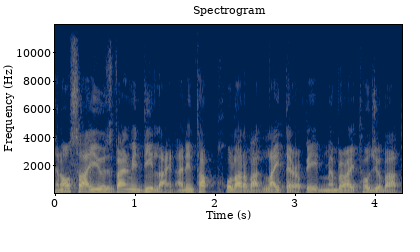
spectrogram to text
And also I use vitamin D light. I didn't talk a whole lot about light therapy. Remember I told you about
